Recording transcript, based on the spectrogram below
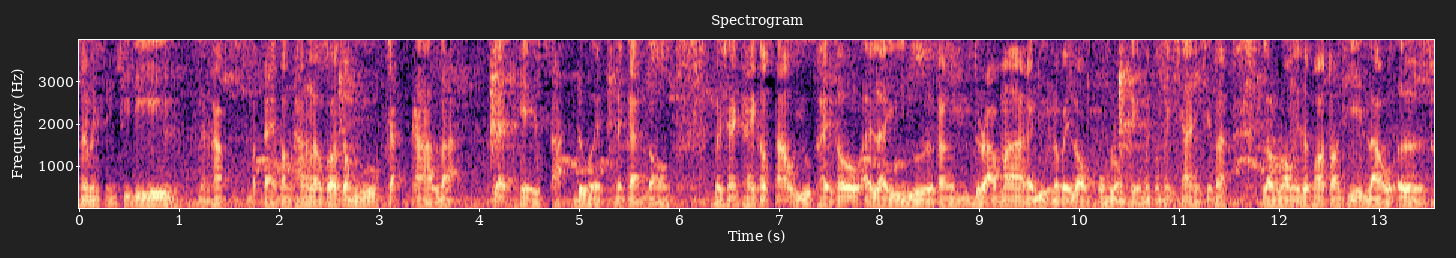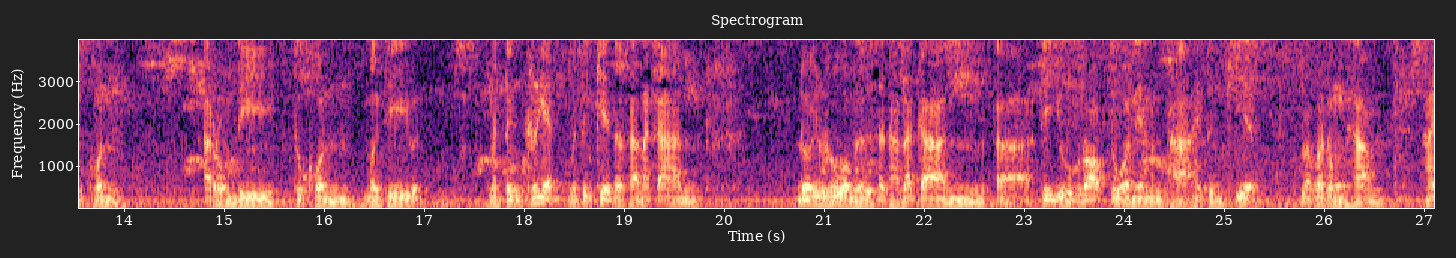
มันเป็นสิ่งที่ดีนะครับ แต่บางครั้งเราก็ต้องรู้จักการละและเทศะด้วยในการร้อง ไม่ใช่ใครเขาเศร้าอยู่ใครเขาอะไรอยู่กำลังดราม่ากันอยู่เราไปร้องพงร้องเพลงมันก็ไม่ใช่ใช่ปะเราร้องเฉพาะตอนที่เราเออทุกคนอารมณ์ดีทุกคนบางทีมันตึงเครียดมันตึงเครียดจากสถานการณ์ โดยรวมหรือสถานการณ์ที่อยู่รอบตัวเนี่ยมันพาให้ตึงเครียด เราก็ต้องทำให้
